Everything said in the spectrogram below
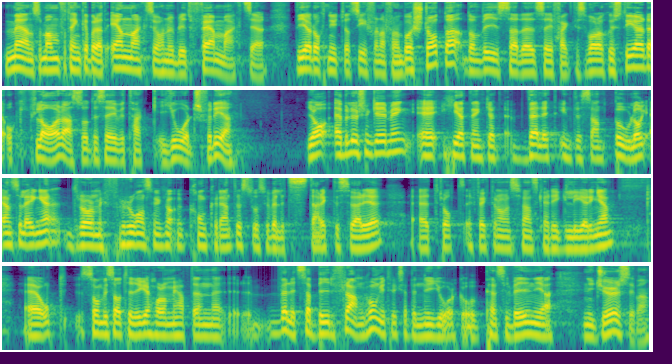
men så man får tänka på det att en aktie har nu blivit fem aktier. Vi har dock nyttjat siffrorna från Börsdata. De visade sig faktiskt vara justerade och klara, så det säger vi tack George för det. Ja, Evolution Gaming är helt enkelt ett väldigt intressant bolag. Än så länge drar de ifrån sina konkurrenter, står sig väldigt starkt i Sverige, eh, trots effekten av den svenska regleringen. Eh, och som vi sa tidigare har de haft en eh, väldigt stabil framgång i till exempel New York och Pennsylvania. New Jersey va?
